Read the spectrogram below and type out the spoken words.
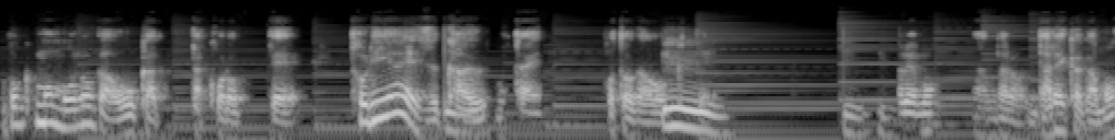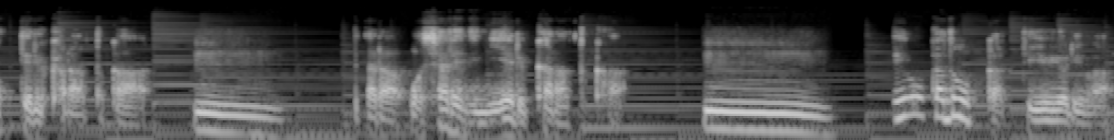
僕も物が多かった頃ってとりあえず買うみたいなことが多くて、うん。うん、それもなんだろう誰かが持ってるからとか、うん、たらおしゃれに見えるからとか、うん、必要かどうかっていうよりは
